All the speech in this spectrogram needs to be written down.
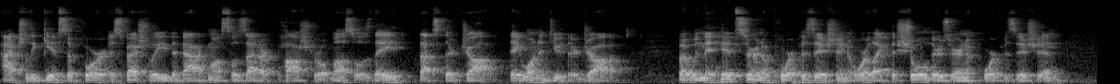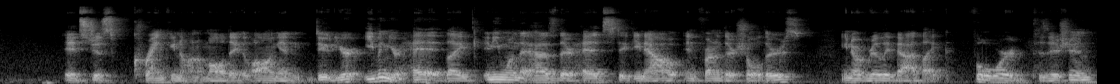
actually give support especially the back muscles that are postural muscles. They that's their job. They want to do their job. But when the hips are in a poor position or like the shoulders are in a poor position it's just cranking on them all day long and dude you're even your head like anyone that has their head sticking out in front of their shoulders you know really bad like forward position,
